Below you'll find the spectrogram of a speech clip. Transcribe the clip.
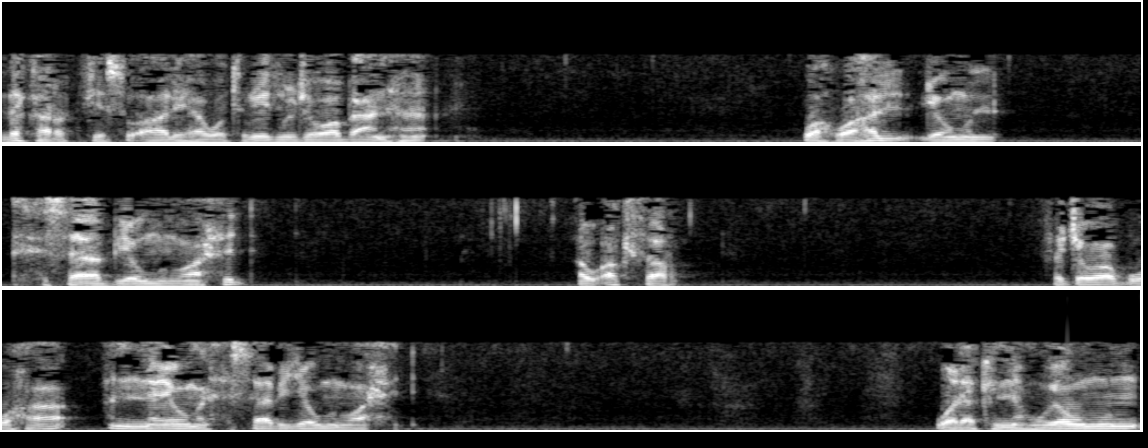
ذكرت في سؤالها وتريد الجواب عنها وهو هل يوم الحساب يوم واحد أو أكثر؟ فجوابها أن يوم الحساب يوم واحد ولكنه يوم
